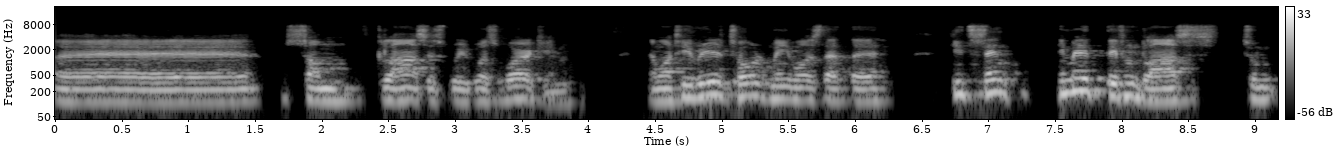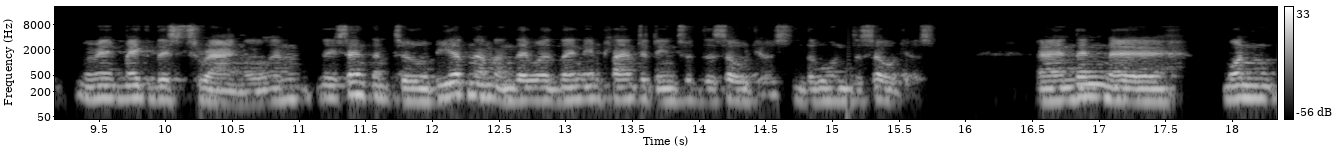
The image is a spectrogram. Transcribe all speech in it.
uh, some glasses we was working. And what he really told me was that the, he'd sent, he made different glasses to make this triangle. And they sent them to Vietnam and they were then implanted into the soldiers, the wounded soldiers. And then uh, one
